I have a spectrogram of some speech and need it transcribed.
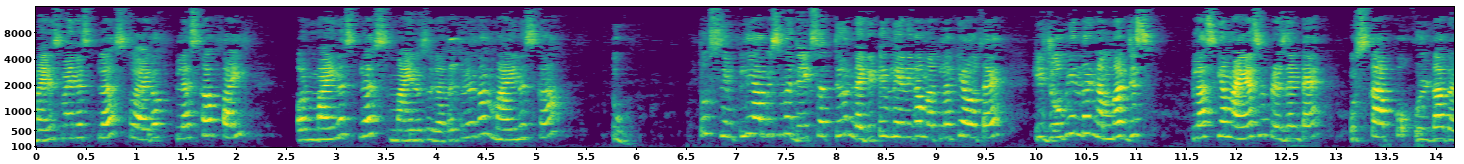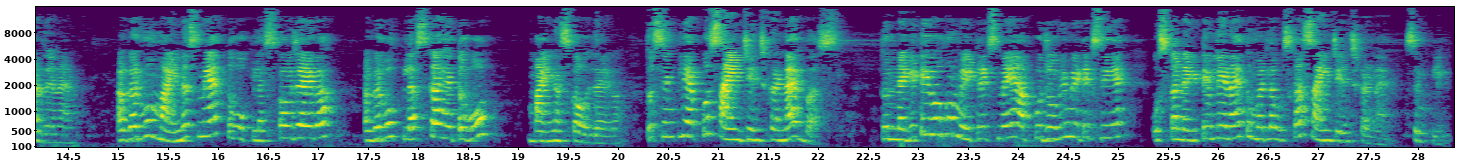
माइनस माइनस प्लस तो आएगा प्लस का फाइव, और माइनस प्लस माइनस हो जाता है। तो आएगा माइनस का टू। तो सिंपली आप इसमें देख सकते हो, नेगेटिव लेने का मतलब क्या होता है कि जो भी अंदर नंबर जिस प्लस या माइनस में प्रेजेंट है, उसका आपको उल्टा कर देना है। अगर वो माइनस में है तो वो प्लस का हो जाएगा। अगर वो प्लस का है तो वो माइनस का हो जाएगा। तो सिंपली आपको साइन चेंज करना है बस। तो नेगेटिव ऑफ़ मैट्रिक्स में, आपको जो भी मैट्रिक्स दी है, उसका नेगेटिव लेना है तो मतलब उसका साइन चेंज करना है सिंपली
